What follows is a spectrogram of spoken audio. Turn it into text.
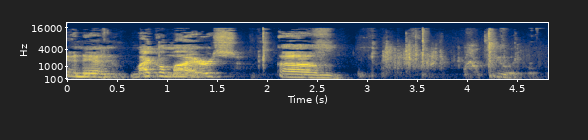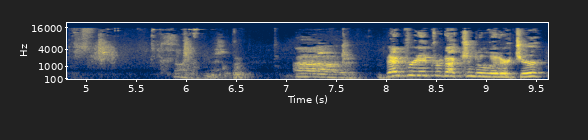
And then Michael Myers, um, uh, Bedford Introduction to Literature.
